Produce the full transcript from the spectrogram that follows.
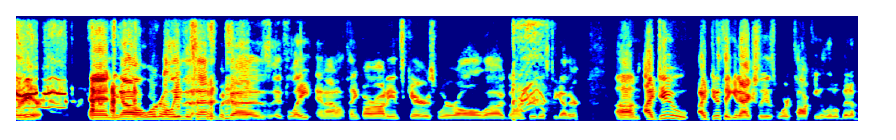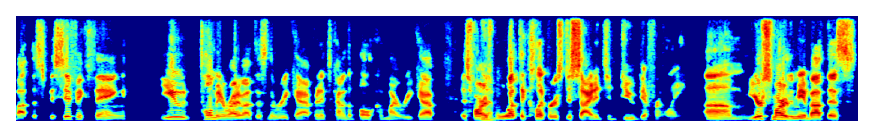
we're here. and you know we're going to leave this in because it's late, and I don't think our audience cares. We're all uh, going through this together. Um, I do, I do think it actually is worth talking a little bit about the specific thing you told me to write about this in the recap, and it's kind of the bulk of my recap as far yeah. as what the Clippers decided to do differently. Um, you're smarter than me about this,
